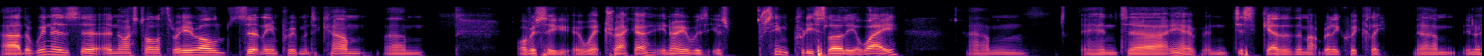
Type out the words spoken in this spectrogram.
Uh, the winner's a, a nice dollar three year old. Certainly improvement to come. Um, obviously a wet tracker. You know, it was it was seemed pretty slowly away, um, and uh, yeah, and just gathered them up really quickly. Um, you know,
